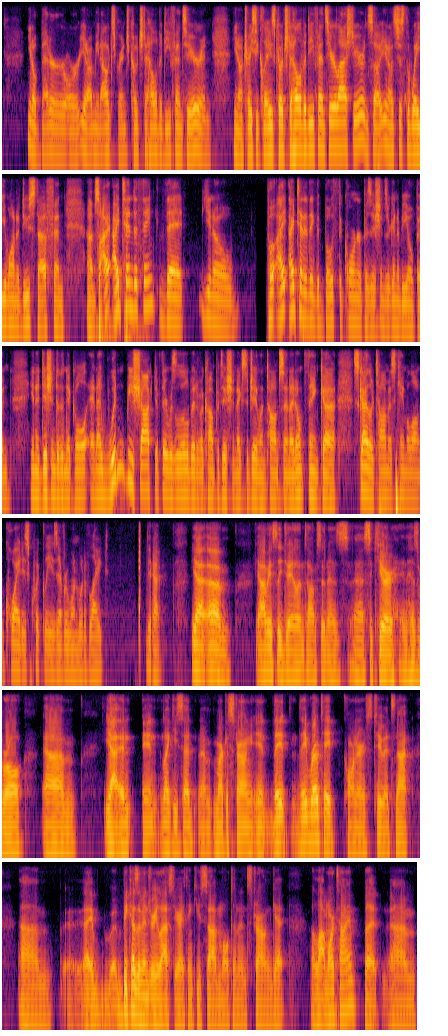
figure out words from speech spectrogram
you know, better or, you know, I mean, Alex Grinch coached a hell of a defense here and, you know, Tracy Claeys coached a hell of a defense here last year. And so, you know, it's just the way you want to do stuff. And um, so I, I tend to think that, you know, but I, I tend to think that both the corner positions are going to be open in addition to the nickel. And I wouldn't be shocked if there was a little bit of a competition next to Jalen Thompson. I don't think uh, Skylar Thomas came along quite as quickly as everyone would have liked. Yeah. Yeah. Um, yeah, obviously Jalen Thompson is uh, secure in his role. Um, yeah, and and like you said, um, Marcus Strong, it, they they rotate corners too. It's not um, I, because of injury last year. I think you saw Molton and Strong get a lot more time, but um,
